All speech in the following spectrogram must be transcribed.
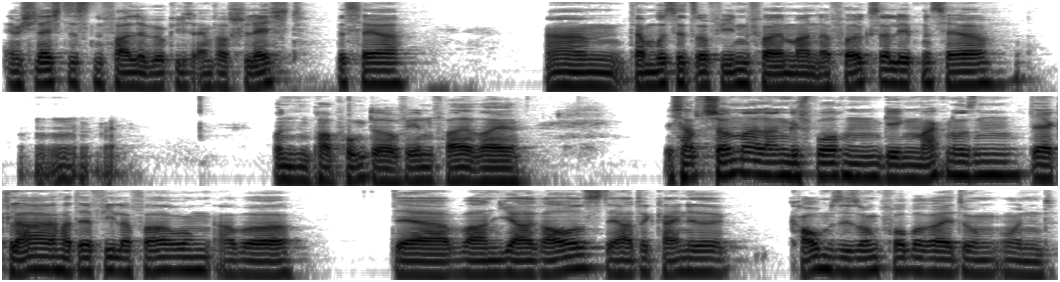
im schlechtesten Falle wirklich einfach schlecht bisher. Ähm, da muss jetzt auf jeden Fall mal ein Erfolgserlebnis her. Und ein paar Punkte auf jeden Fall, weil ich habe es schon mal angesprochen gegen Magnussen. Der klar hat er viel Erfahrung, aber der war ein Jahr raus, der hatte keine kaum Saisonvorbereitung und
